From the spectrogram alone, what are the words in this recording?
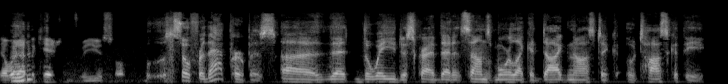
know, what mm-hmm. applications would be useful? So for that purpose, uh, that the way you describe that, it sounds more like a diagnostic otoscopy,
